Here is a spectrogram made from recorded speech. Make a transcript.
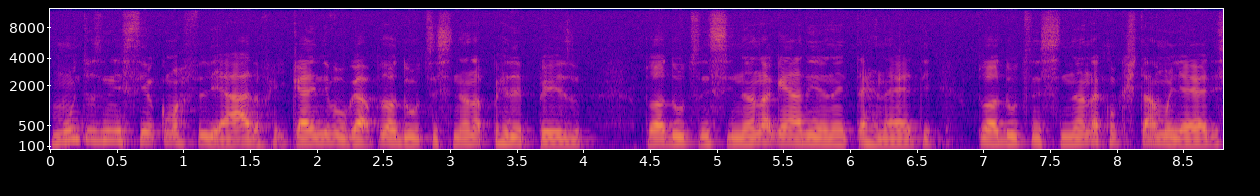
Muitos iniciam como afiliado e querem divulgar produtos ensinando a perder peso, produtos ensinando a ganhar dinheiro na internet, produtos ensinando a conquistar mulheres,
